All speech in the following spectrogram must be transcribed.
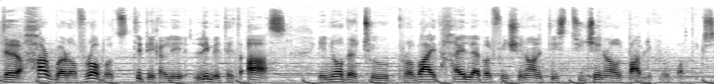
The hardware of robots typically limited us in order to provide high-level functionalities to general public robotics.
